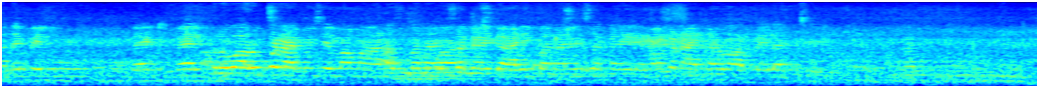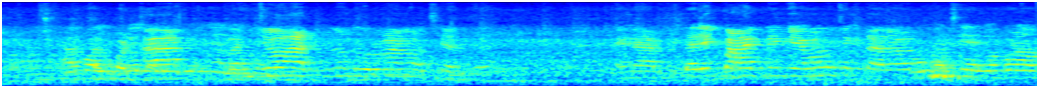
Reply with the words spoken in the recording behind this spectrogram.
અને પેલું વેલ- વેલ્ક્રો વાળું પણ આપ્યું છે એમાં માણસ બનાવી શકાય ગાડી બનાવી શકાય એમાં પણ આકારો આપેલા જ છે. પંચો હાથનો દોરવાનો છે અંદર. એના દરેક બાળકને કહેવાનું છે કે તારા પછી એનો પણ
